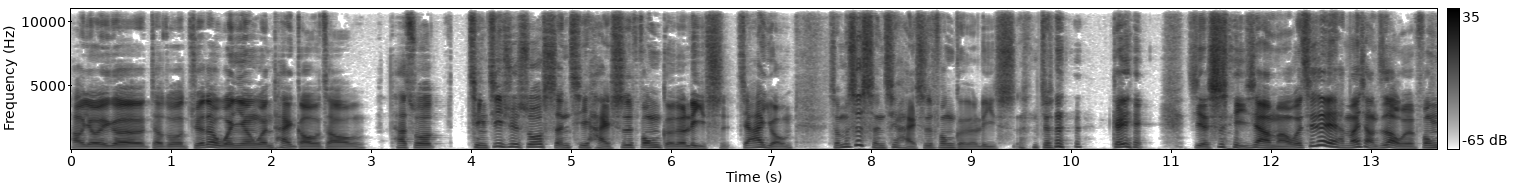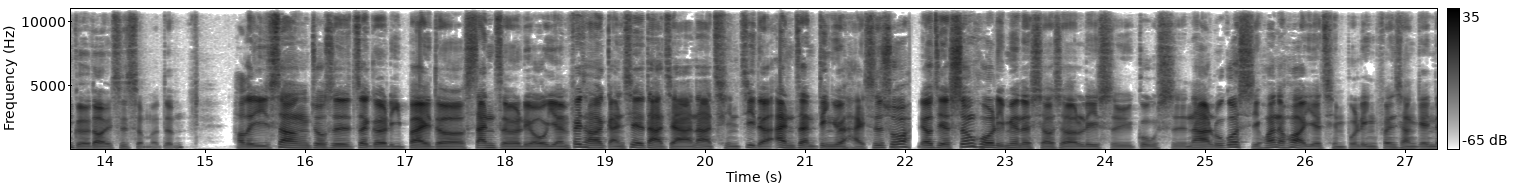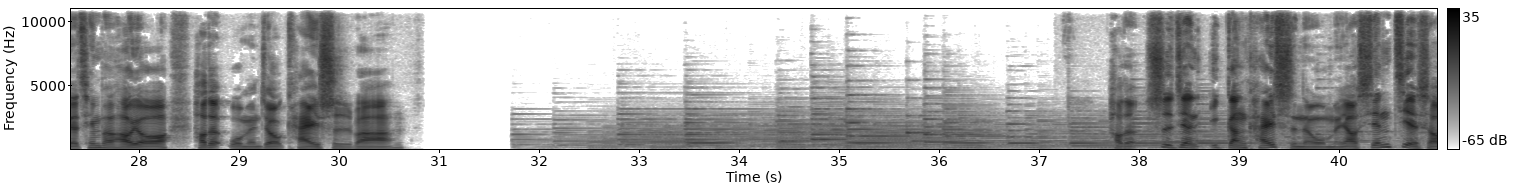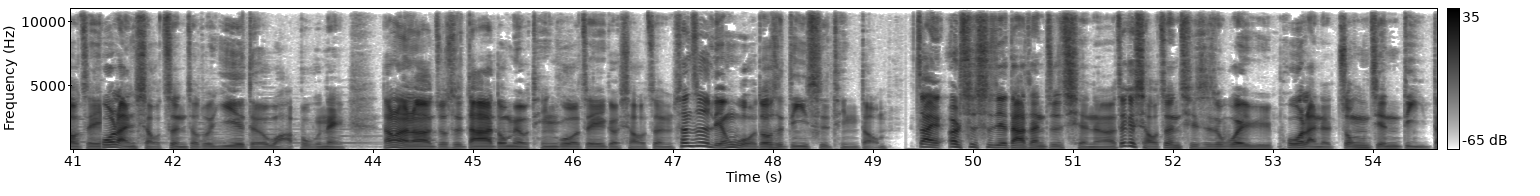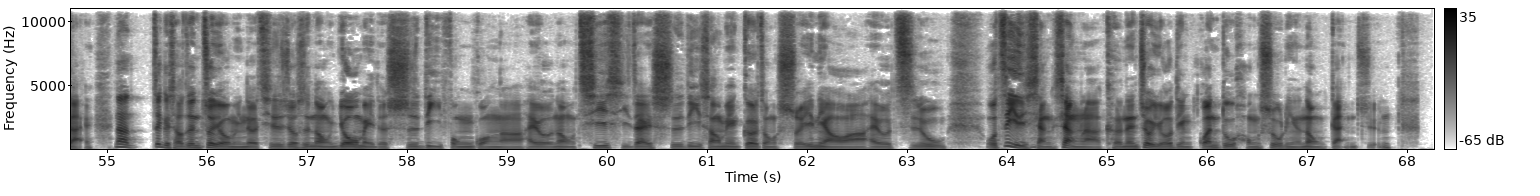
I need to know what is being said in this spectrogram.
好，有一个叫做觉得文言文太高招，他说，请继续说神奇海狮风格的历史，加油。什么是神奇海狮风格的历史？就是。可以 解释一下吗？我其实也蛮想知道我的风格到底是什么的。好的，以上就是这个礼拜的三则留言，非常的感谢大家。那请记得按赞、订阅海思说，了解生活里面的小小历史与故事。那如果喜欢的话，也请不吝分享给你的亲朋好友哦。好的，我们就开始吧。好的，事件一刚开始呢，我们要先介绍这波兰小镇，叫做耶德瓦布内。当然了，就是大家都没有听过这一个小镇，甚至连我都是第一次听到。在二次世界大战之前呢，这个小镇其实是位于波兰的中间地带。那这个小镇最有名的，其实就是那种优美的湿地风光啊，还有那种栖息在湿地上面各种水鸟啊，还有植物。我自己想象啦，可能就有点关渡红树林的那种感觉。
